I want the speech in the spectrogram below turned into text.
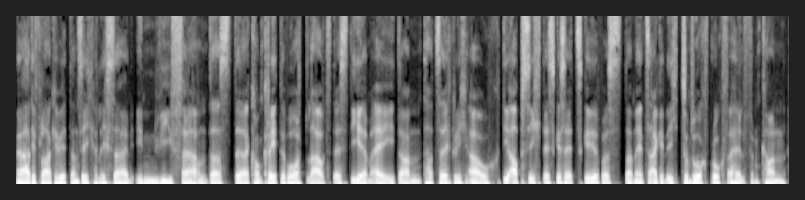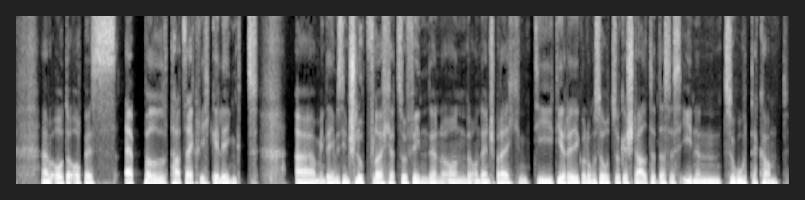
Ja, die Frage wird dann sicherlich sein, inwiefern das der konkrete Wortlaut des DMA dann tatsächlich auch die Absicht des Gesetzgebers dann jetzt eigentlich zum Durchbruch verhelfen kann ähm, oder ob es Apple tatsächlich gelingt, ähm, in dem Sinn Schlupflöcher zu finden und, und entsprechend die, die Regelung so zu gestalten, dass es ihnen zugute kommt.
